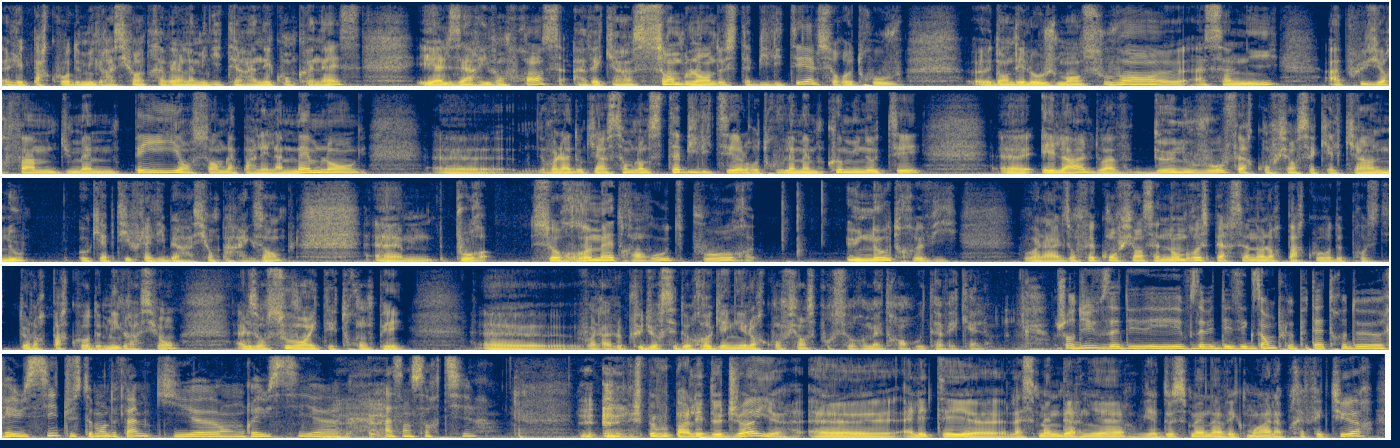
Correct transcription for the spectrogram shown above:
euh, les parcours de migration à travers la Méditerranée qu'on connaisse, et elles arrivent en France avec un semblant de stabilité. Elles se retrouvent euh, dans des logements, souvent euh, à Saint-Denis, à plusieurs femmes du même pays ensemble, à parler la même langue. voilà, donc il y a un semblant de stabilité. Elles retrouvent la même communauté, et là, elles doivent de nouveau faire confiance à quelqu'un, nous au captif La Libération par exemple, pour se remettre en route pour une autre vie. Voilà, elles ont fait confiance à de nombreuses personnes dans leur parcours de, dans leur parcours de migration. Elles ont souvent été trompées. Euh, voilà, le plus dur, c'est de regagner leur confiance pour se remettre en route avec elles. Aujourd'hui, vous, avez des, vous avez des exemples peut-être de réussite, justement, de femmes qui euh, ont réussi euh, à s'en sortir? Je peux vous parler de Joy. Euh, elle était euh, la semaine dernière, il y a deux semaines, avec moi à la préfecture,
